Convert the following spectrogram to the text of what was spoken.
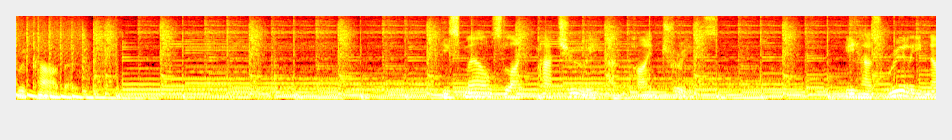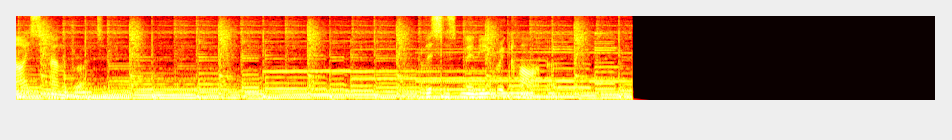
Ricardo. He smells like patchouli and pine trees. He has really nice handwriting. This is Mini Ricardo.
